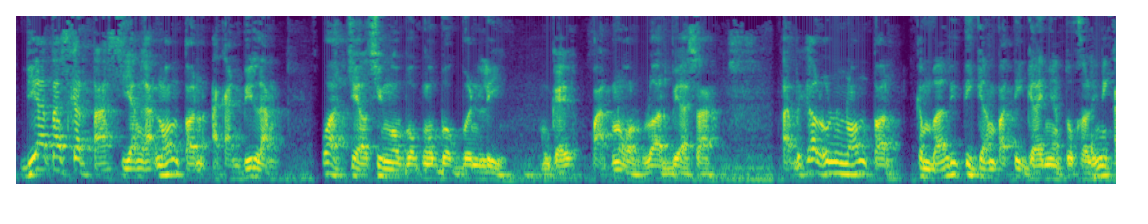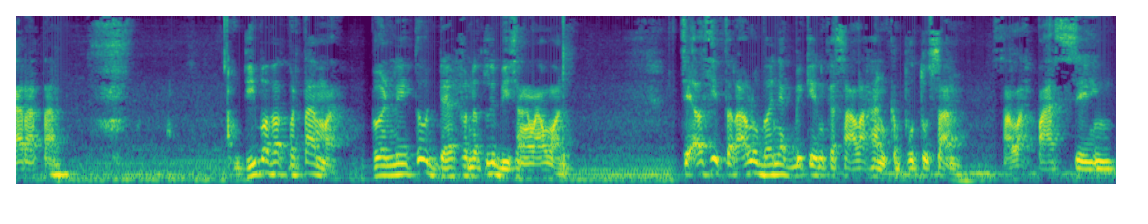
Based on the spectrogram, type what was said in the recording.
di atas kertas yang nggak nonton akan bilang, wah Chelsea ngobok-ngobok Burnley, oke, okay? 4-0 luar biasa. Tapi kalau lu nonton, kembali 3-4-3-nya Tuchel ini karatan. Di babak pertama, Burnley itu definitely bisa ngelawan. Chelsea terlalu banyak bikin kesalahan keputusan, salah passing,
